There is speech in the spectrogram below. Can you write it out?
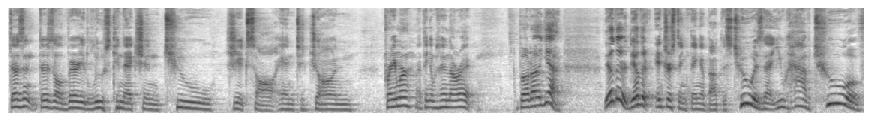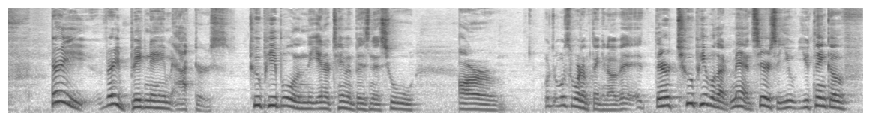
doesn't there's a very loose connection to Jigsaw and to John Kramer. I think I'm saying that right. But uh, yeah, the other the other interesting thing about this too is that you have two of very very big name actors, two people in the entertainment business who are what's the word I'm thinking of? It, it, there are two people that man seriously you you think of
